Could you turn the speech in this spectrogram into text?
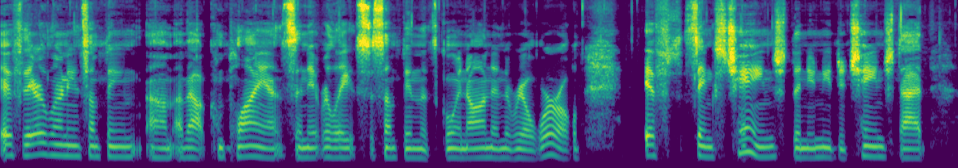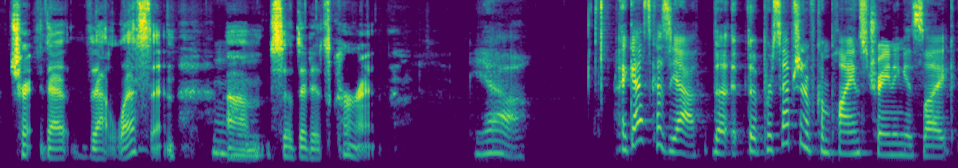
If they're learning something um, about compliance and it relates to something that's going on in the real world, if things change, then you need to change that. that that lesson um, mm-hmm. um, so that it's current. Yeah, I guess because yeah, the the perception of compliance training is like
